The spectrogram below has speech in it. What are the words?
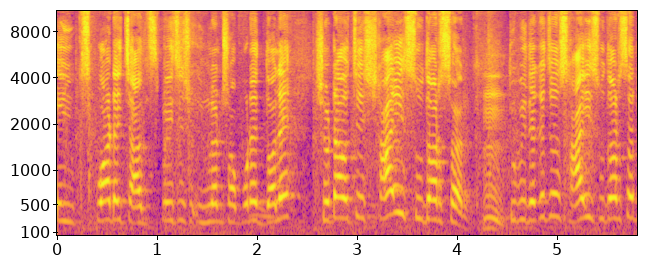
এই স্কোয়াডে চান্স পেয়েছে ইংল্যান্ড সফরের দলে সেটা হচ্ছে সাই সুদর্শন। তুমি দেখেছ সাই সুদর্শন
